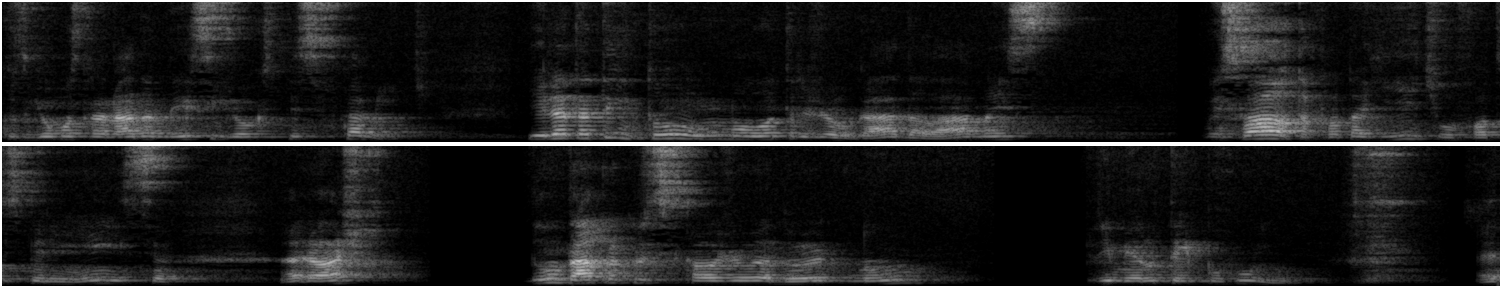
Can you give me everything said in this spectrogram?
conseguiu mostrar nada nesse jogo especificamente. E ele até tentou uma ou outra jogada lá, mas, mas falta, falta ritmo, falta experiência. Eu acho que não dá para crucificar o jogador num primeiro tempo ruim. É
